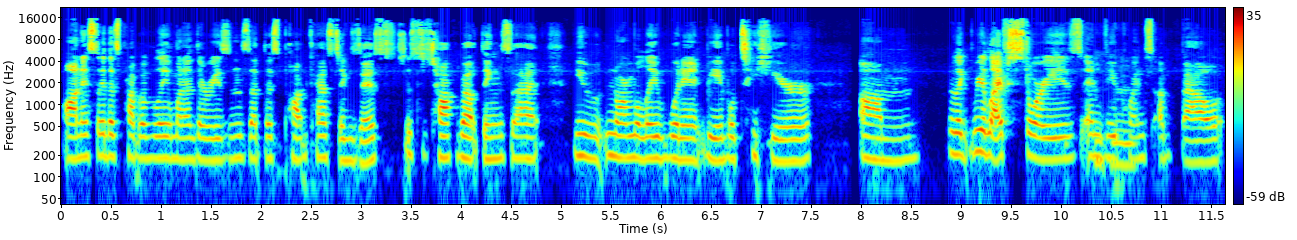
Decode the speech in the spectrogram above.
honestly, that's probably one of the reasons that this podcast exists, is to talk about things that you normally wouldn't be able to hear, um, like real life stories and Mhm. viewpoints about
